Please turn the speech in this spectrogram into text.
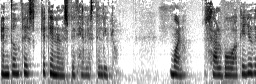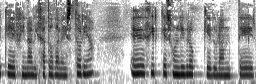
Entonces, ¿qué tiene de especial este libro? Bueno, salvo aquello de que finaliza toda la historia, he de decir que es un libro que durante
